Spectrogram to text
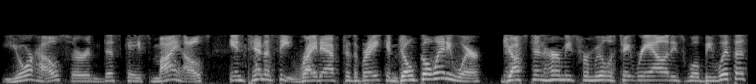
your house, or in this case, my house, in Tennessee, right after the break. And don't go anywhere. Justin Hermes from Real Estate Realities will be with us.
